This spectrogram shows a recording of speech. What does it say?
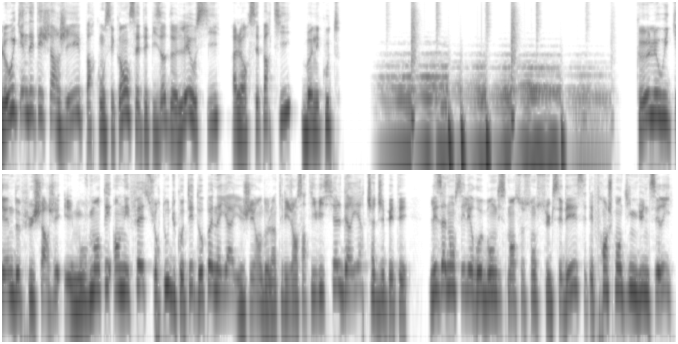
Le week-end était chargé, par conséquent cet épisode l'est aussi. Alors c'est parti, bonne écoute. Que le week-end fut chargé et mouvementé en effet, surtout du côté d'OpenAI, géant de l'intelligence artificielle derrière ChatGPT. Les annonces et les rebondissements se sont succédés, c'était franchement digne d'une série.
